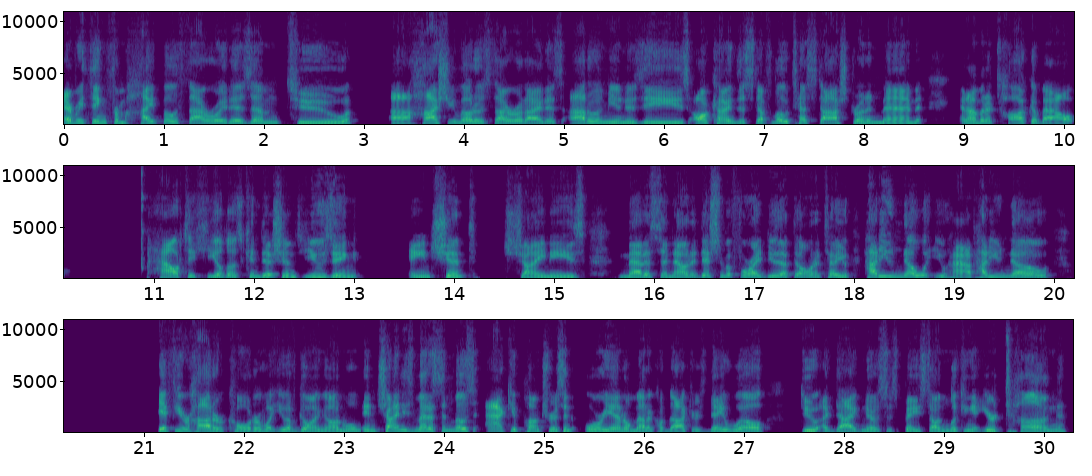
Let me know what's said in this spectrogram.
everything from hypothyroidism to uh, Hashimoto's thyroiditis, autoimmune disease, all kinds of stuff, low testosterone in men. And I'm going to talk about how to heal those conditions using ancient Chinese medicine. Now, in addition, before I do that, though, I want to tell you how do you know what you have? How do you know if you're hot or cold or what you have going on? Well, in Chinese medicine, most acupuncturists and Oriental medical doctors, they will do a diagnosis based on looking at your tongue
